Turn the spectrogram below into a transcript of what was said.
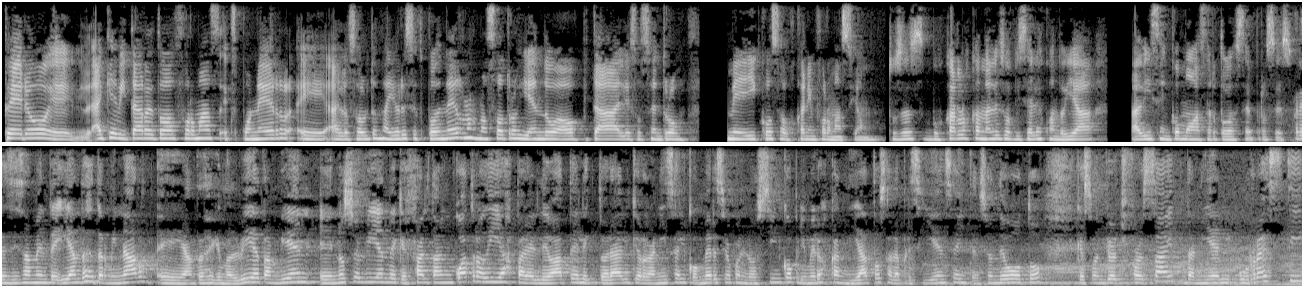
pero eh, hay que evitar de todas formas exponer eh, a los adultos mayores, exponernos nosotros yendo a hospitales o centros médicos a buscar información. Entonces, buscar los canales oficiales cuando ya avisen cómo va a ser todo este proceso. Precisamente, y antes de terminar, eh, antes de que me olvide también, eh, no se olviden de que faltan cuatro días para el debate electoral que organiza el comercio con los cinco primeros candidatos a la presidencia de intención de voto, que son George Forsyth, Daniel Urresti,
